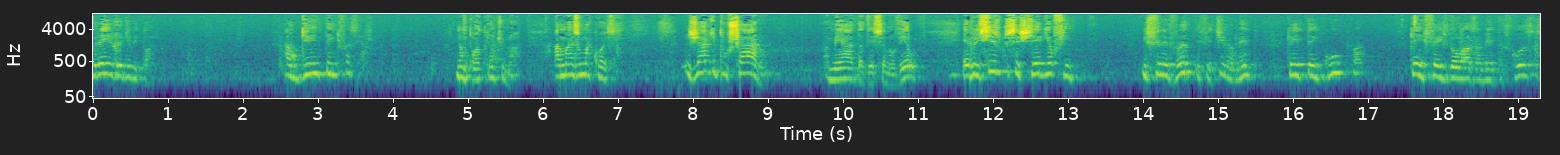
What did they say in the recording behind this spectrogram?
freio redivitório. Alguém tem que fazer. Não pode continuar. Há mais uma coisa. Já que puxaram a meada desse novelo, é preciso que você chegue ao fim. E se levante efetivamente quem tem culpa quem fez dolosamente as coisas,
